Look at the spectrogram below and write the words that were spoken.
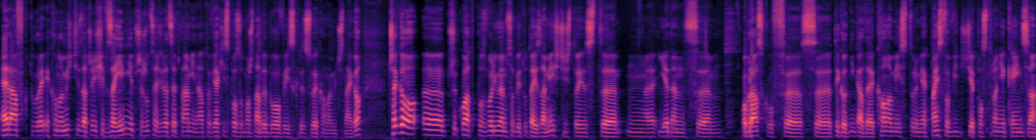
era, w której ekonomiści zaczęli się wzajemnie przerzucać receptami na to, w jaki sposób można by było wyjść z kryzysu ekonomicznego. Czego e, przykład pozwoliłem sobie tutaj zamieścić, to jest e, mm, jeden z e, obrazków z tygodnika The Economist, w którym jak Państwo widzicie po stronie Keynesa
